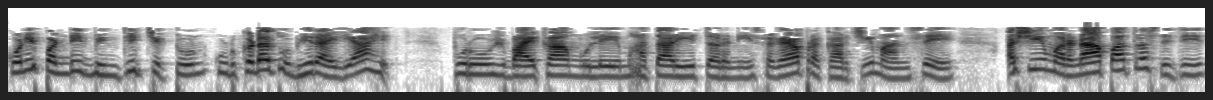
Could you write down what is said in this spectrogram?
कोणी पंडित भिंतीत चिकटून कुडकडत उभी राहिली आहेत. पुरुष बायका मुले म्हातारी तरणी सगळ्या प्रकारची माणसे अशी मरणापात्र स्थितीत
